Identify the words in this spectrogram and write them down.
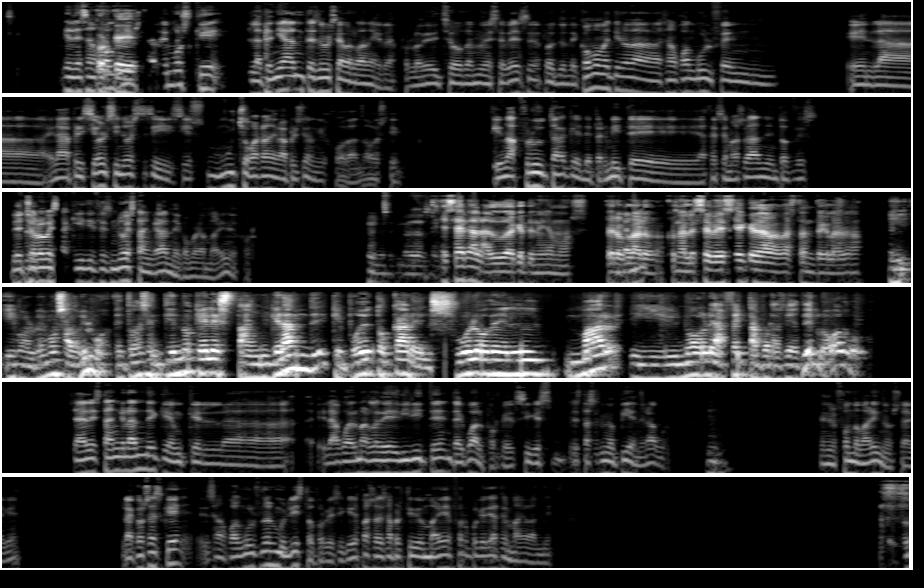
El de San Porque- Juan Gulf sabemos que la tenía antes de Universidad Barba Negra, por lo que he dicho también en SBS, rollo de cómo metieron a San Juan Gulf en, en, la, en la prisión si no es, si, si es mucho más grande que la prisión. Y joda, no, es que tiene una fruta que le permite hacerse más grande, entonces... De hecho, Mm. lo ves aquí y dices, no es tan grande como era Marineford. Esa era la duda que teníamos. Pero claro, con el SBS quedaba bastante claro. Y, y volvemos a lo mismo. Entonces entiendo que él es tan grande que puede tocar el suelo del mar y no le afecta, por así decirlo, o algo. O sea, él es tan grande que aunque el, ah, el agua del mar le debilite, da igual, porque sigues, estás haciendo pie en el agua. Mm. En el fondo marino, o sea que. La cosa es que San Juan Gulf no es muy listo, porque si quieres pasar desapercibido en Marineford, ¿por qué te haces más grande?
